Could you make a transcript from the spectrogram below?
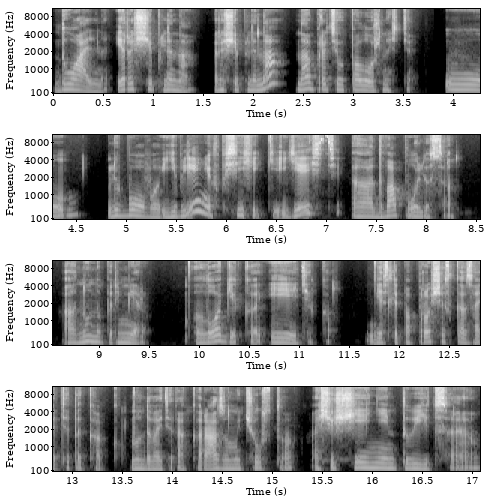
дуальна и расщеплена. Расщеплена на противоположности. У любого явления в психике есть э, два полюса. А, ну, например, логика и этика. Если попроще сказать, это как, ну давайте так, разум и чувство, ощущение, интуиция,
